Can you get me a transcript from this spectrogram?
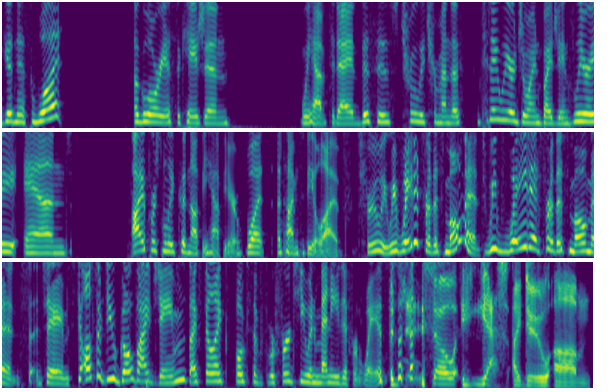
Goodness, what a glorious occasion we have today. This is truly tremendous. Today we are joined by James Leary, and I personally could not be happier. What a time to be alive. Truly, we've waited for this moment. We've waited for this moment, James. Also, do you go by James? I feel like folks have referred to you in many different ways. so yes, I do. Um,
